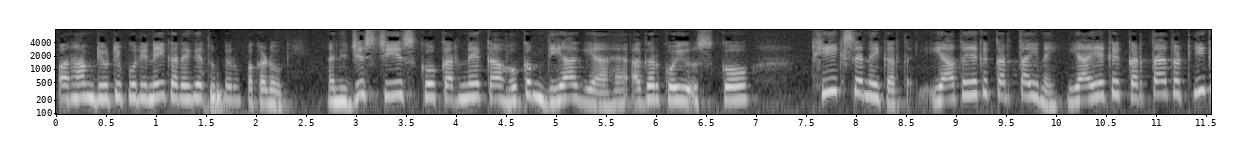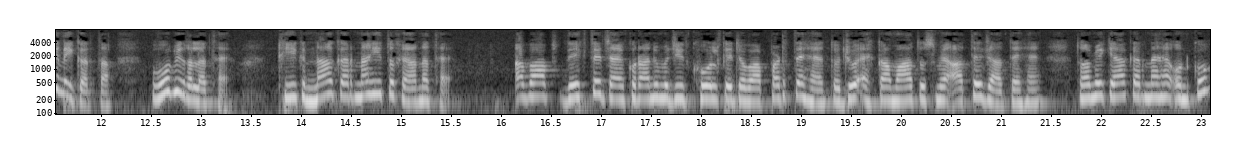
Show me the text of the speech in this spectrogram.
اور ہم ڈیوٹی پوری نہیں کریں گے تو پھر پکڑ ہوگی یعنی جس چیز کو کرنے کا حکم دیا گیا ہے، اگر کوئی اس کو ٹھیک سے نہیں کرتا، یا تو یہ کہ کرتا ہی نہیں، یا یہ کہ کرتا ہے تو ٹھیک نہیں کرتا، وہ بھی غلط ہے۔ ٹھیک نہ کرنا ہی تو خیالت ہے۔ اب آپ دیکھتے جائیں، قرآن مجید کھول کے جب آپ پڑھتے ہیں تو جو احکامات اس میں آتے جاتے ہیں، تو ہمیں کیا کرنا ہے؟ ان کو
